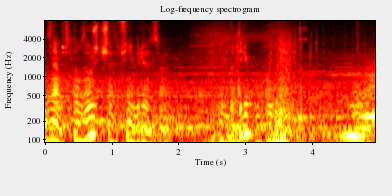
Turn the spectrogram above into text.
Не знаю, почему там за ручки сейчас вообще не берется. Батарейку поднять.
